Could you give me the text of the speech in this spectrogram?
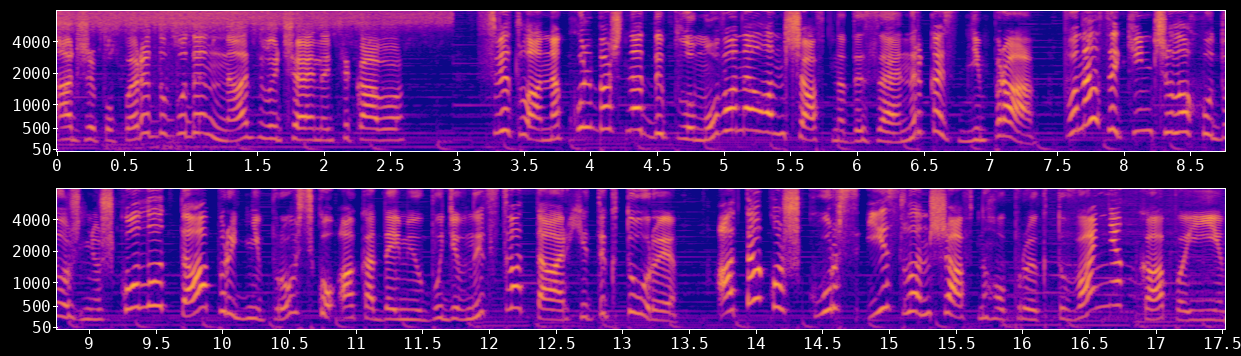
адже попереду буде надзвичайно цікаво. Світлана Кульбашна дипломована ландшафтна дизайнерка з Дніпра. Вона закінчила художню школу та Придніпровську академію будівництва та архітектури, а також курс із ландшафтного проєктування КПІ.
